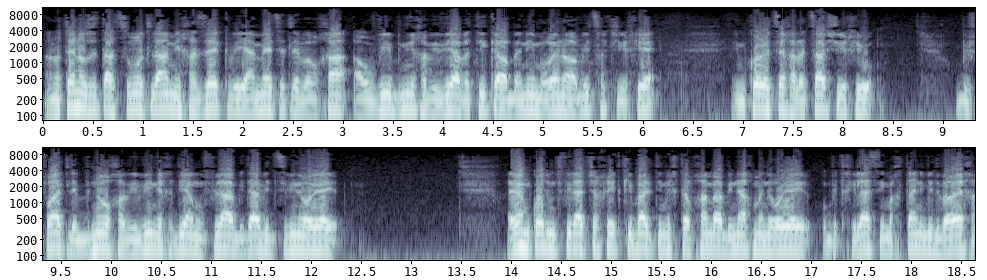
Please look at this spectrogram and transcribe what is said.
הנותן עוז תעצומות לעם יחזק ויאמץ את לבבך, אהובי בני חביבי הוותיק הרבני מורנו הרב יצחק שיחיה, עם כל יוצא חלציו שיחיו, ובפרט לבנו חביבי נכדי המופלא רבי דוד צבי נור יאיר. היום קודם תפילת שחרית קיבלתי מכתבך מרבי נחמן יאיר, ובתחילה שימחתני בדבריך,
